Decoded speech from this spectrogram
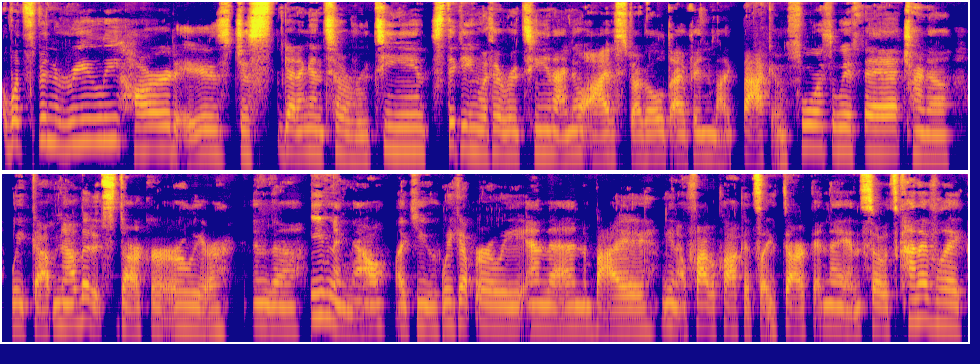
what's been really hard is just getting into a routine, sticking with a routine. I know I've struggled. I've been like back and forth with it, trying to wake up now that it's darker earlier in the evening now. Like you wake up early and then by, you know, five o'clock, it's like dark at night. And so it's kind of like,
